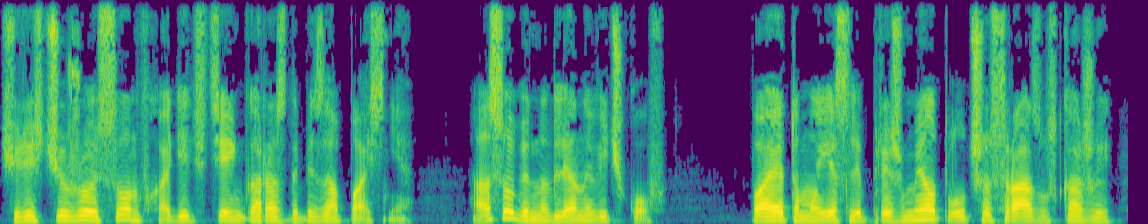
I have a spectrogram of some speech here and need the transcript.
Через чужой сон входить в тень гораздо безопаснее, особенно для новичков. Поэтому, если прижмет, лучше сразу скажи —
